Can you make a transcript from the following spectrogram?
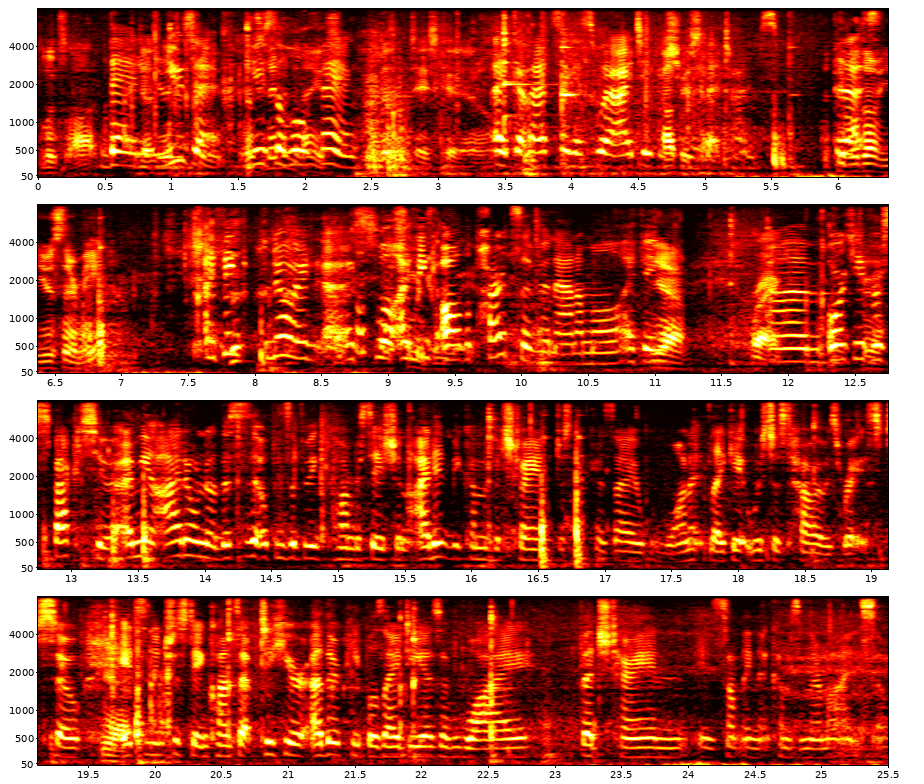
Looks odd. then doesn't use it. That's Use the whole nice. thing. it doesn't taste good at all. Like that's I guess where I take I'll issue with at times. People That's- don't use their meat. I think no. I, I, well, I think all the parts of an animal. I think. Yeah. Right. Um, or give respect to it. I mean, I don't know. This is, opens up a big conversation. I didn't become a vegetarian just because I wanted. Like it was just how I was raised. So Yeah. it's an interesting concept to hear other people's ideas of why vegetarian is something that comes in their mind. So,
